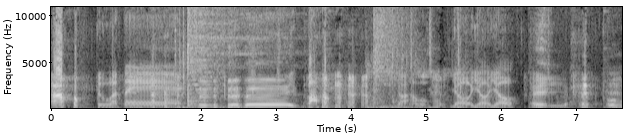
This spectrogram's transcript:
เอ้า ตัวแตกเฮ้ยบับสุดยอดครับผมโยโยโยเอ้ยโอ้โห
